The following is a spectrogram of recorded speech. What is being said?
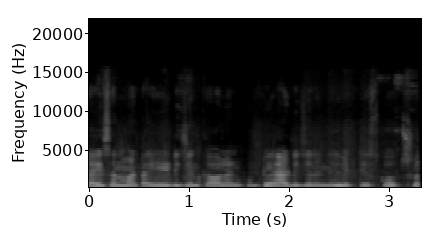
చాయిస్ అనమాట ఏ డిజైన్ కావాలనుకుంటే ఆ డిజైన్ అనేది పెట్టేసుకోవచ్చు.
